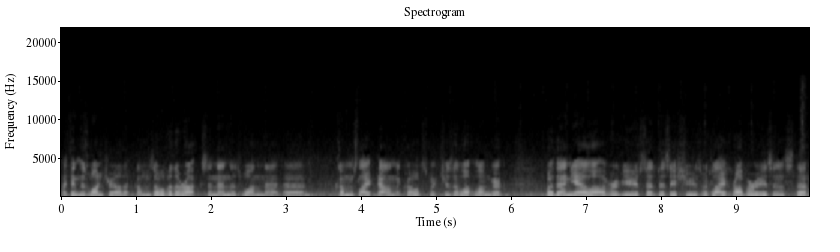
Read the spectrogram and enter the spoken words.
I think there's one trail that comes over the rocks and then there's one that um, comes like down the coast, which is a lot longer. But then yeah, a lot of reviews said there's issues with like robberies and stuff.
